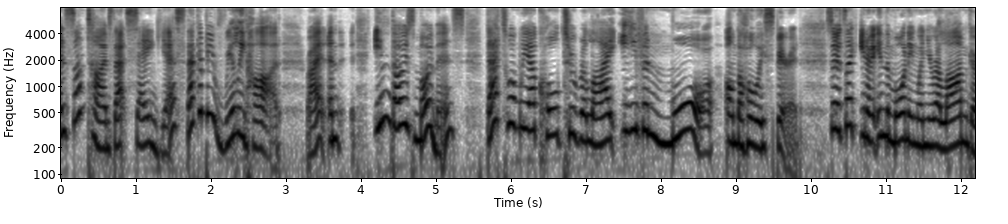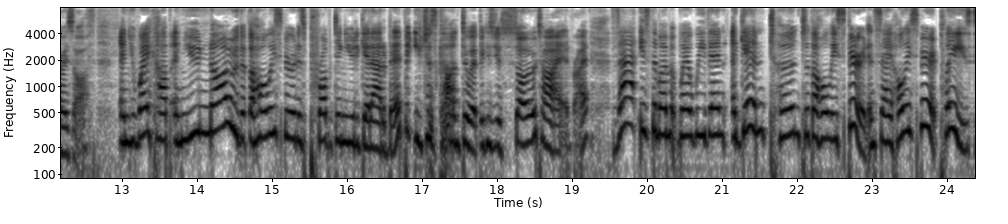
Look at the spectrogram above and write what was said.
And sometimes that saying yes, that can be really hard, right? And in those moments, that's when we are called to rely even more on the Holy Spirit. So it's like, you know, in the morning when your alarm goes off and you wake up and you know that the Holy Spirit is prompting you to get out of bed, but you just can't do it because you're so tired, right? That is the moment where we then again turn to the Holy Spirit and say, Holy Spirit, please,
